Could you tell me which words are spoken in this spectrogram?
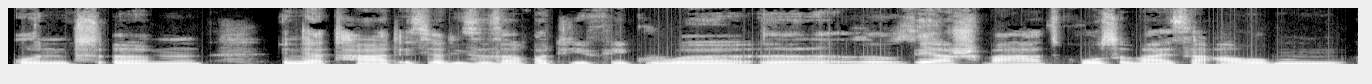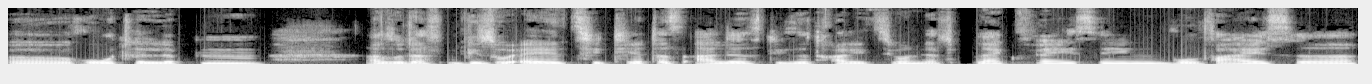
Und ähm, in der Tat ist ja diese Sarotti-Figur äh, sehr schwarz, große weiße Augen, äh, rote Lippen. Also das visuell zitiert das alles diese Tradition des Blackfacing, wo Weiße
